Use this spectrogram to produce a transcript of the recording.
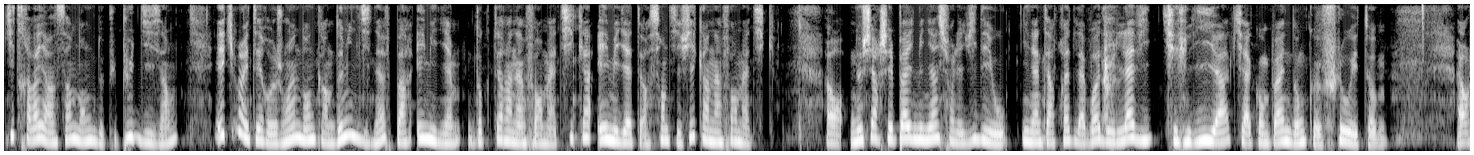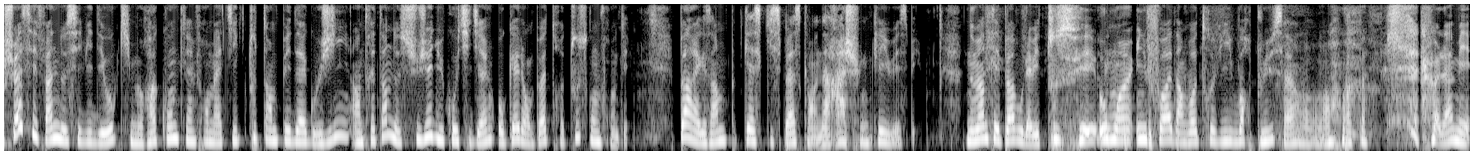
qui travaillent ensemble donc depuis plus de dix ans et qui ont été rejoints donc en 2019 par Emilien, docteur en informatique et médiateur scientifique en informatique. Alors, ne cherchez pas Emilien sur les vidéos, il interprète la voix de Lavi, qui est l'IA qui accompagne donc Flo et Tom. Alors, je suis assez fan de ces vidéos qui me racontent l'informatique tout en pédagogie, en traitant de sujets du quotidien auxquels on peut être tous confrontés. Par exemple, qu'est-ce qui se passe quand on arrache une clé USB ne mentez pas, vous l'avez tous fait au moins une fois dans votre vie, voire plus. Hein, voilà, mais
